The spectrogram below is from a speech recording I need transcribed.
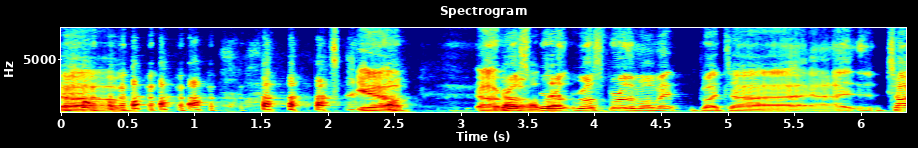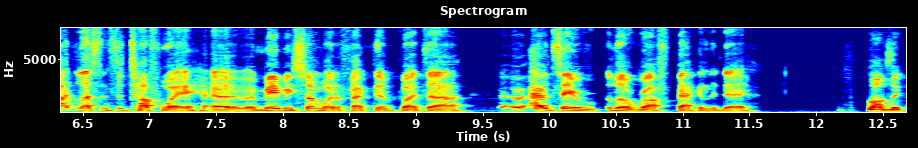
um, you know, uh, real spur, real spur of the moment, but uh, taught lessons a tough way, uh, maybe somewhat effective, but uh, I would say a little rough back in the day. Loves it.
